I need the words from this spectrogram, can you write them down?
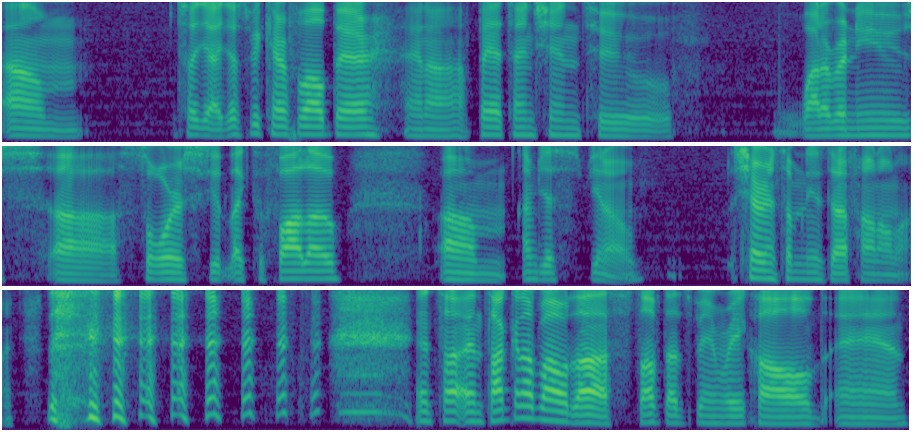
um so yeah, just be careful out there and uh, pay attention to whatever news uh, source you'd like to follow. Um, I'm just you know sharing some news that I found online. and ta- and talking about uh, stuff that's been recalled and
